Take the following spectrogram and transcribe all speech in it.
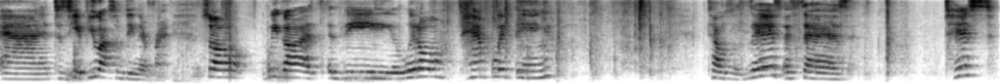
and to see if you got something different. So, we got the little pamphlet thing tells us this. It says Tis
